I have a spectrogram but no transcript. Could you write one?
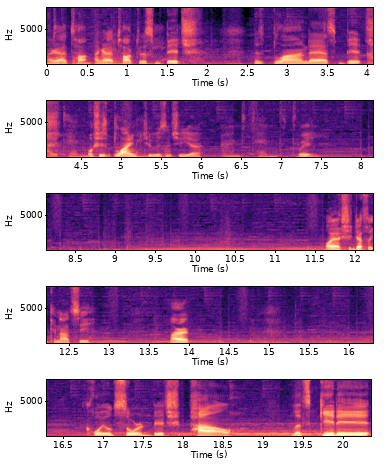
I gotta talk. I gotta talk to this bitch, this blonde ass bitch. Oh, she's blind too, isn't she? Yeah. And tend to Wait. thee. Oh yeah, she definitely cannot see. All right. Coiled sword, bitch. Pow. Let's get it.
